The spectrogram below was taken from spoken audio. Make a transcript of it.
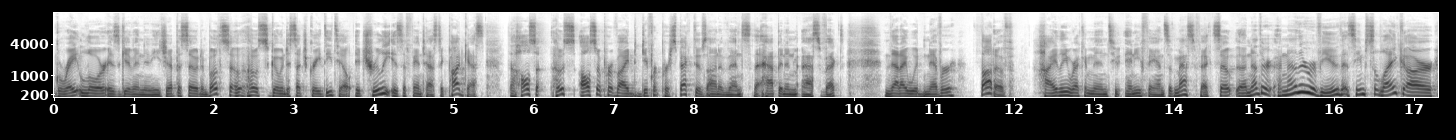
Great lore is given in each episode, and both hosts go into such great detail. It truly is a fantastic podcast. The hosts also provide different perspectives on events that happen in Mass Effect that I would never thought of. Highly recommend to any fans of Mass Effect. So another another review that seems to like our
